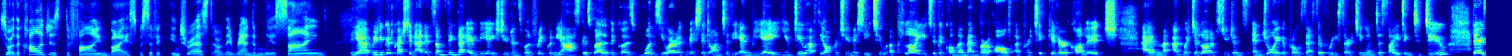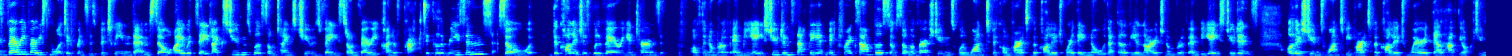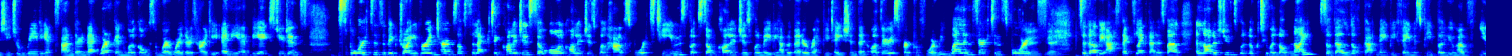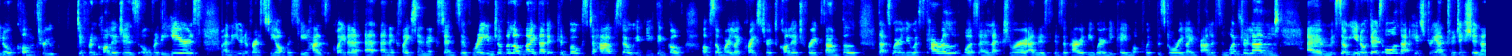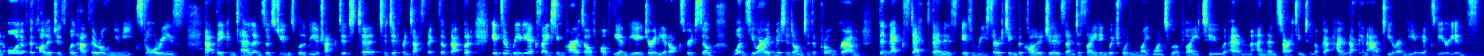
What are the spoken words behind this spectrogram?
So, are the colleges defined by a specific interest? Are they randomly assigned? Yeah, really good question. And it's something that MBA students will frequently ask as well, because once you are admitted onto the MBA, you do have the opportunity to apply to become a member of a particular college, um, which a lot of students enjoy the process of researching and deciding to do. There's very, very small differences between them. So I would say, like, students will sometimes choose based on very kind of practical reasons. So the colleges will vary in terms of the number of MBA students that they admit, for example. So some of our students will want to become part of a college where they know that there'll be a large number of MBA students. Other students want to be part of a college where they'll have the opportunity to really expand their network and will go somewhere where there's hardly any MBA students. Sports is a big driver in terms of selecting colleges. So all colleges will have sports teams, but some colleges will maybe have a better reputation than others for performing well in certain sports. Right, right. So there'll be aspects like that as well. A lot of students will look to alumni. So they'll look at maybe famous people who have, you know, come through different colleges over the years. And the university obviously has quite a, a, an exciting, extensive range of alumni that it can boast to have. So if you think of, of somewhere like Christ Church College, for example, that's where Lewis Carroll was a lecturer and is, is apparently where he came up with the storyline for Alice in Wonderland. Um, so, you know, there's all that history and tradition, and all of the colleges will have their own unique stories that they can tell. And so students will be attracted to, to different aspects of that. But it's a really exciting part part of, of the MBA journey at Oxford. So once you are admitted onto the program, the next step then is, is researching the colleges and deciding which one you might want to apply to, um, and then starting to look at how that can add to your MBA experience.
